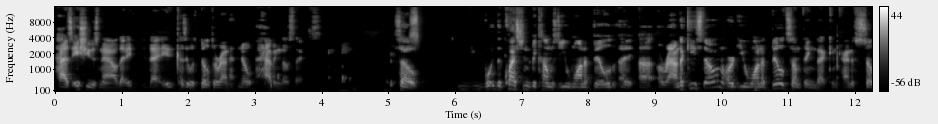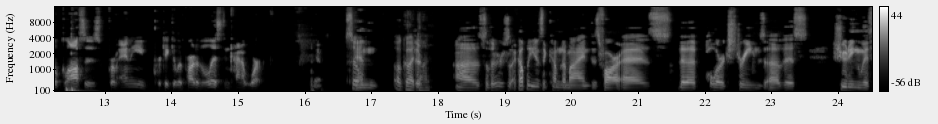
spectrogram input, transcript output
has issues now that it that because it, it, was built around no having those things. So the question becomes: Do you want to build a, around a keystone, or do you want to build something that can kind of soak losses from any particular part of the list and kind of work? Yeah. So, and oh, go ahead, there, Don. Uh, so there's a couple units that come to mind as far as the polar extremes of this shooting with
